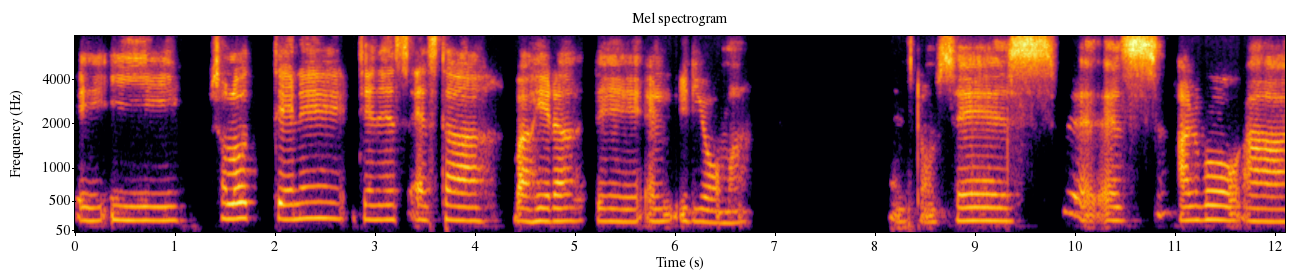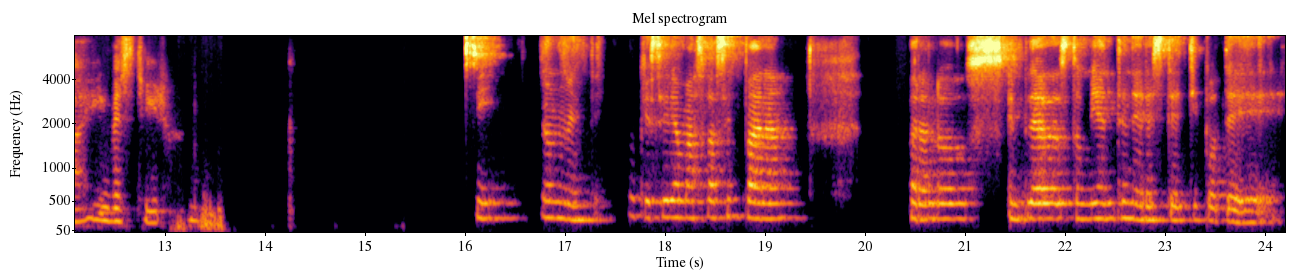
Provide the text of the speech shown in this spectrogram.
eh, y solo tiene, tienes esta barrera del idioma. Entonces, e, es algo a investir. Sí, realmente, porque sería más fácil para, para los empleados también tener este tipo de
